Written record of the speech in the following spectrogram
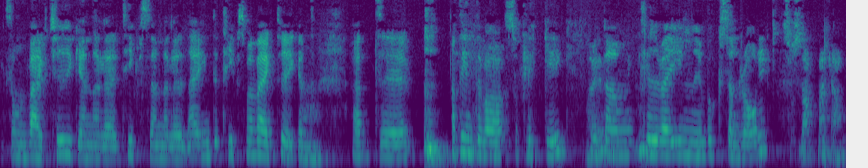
liksom, verktygen eller tipsen, eller nej inte tips men verktyg. Att, Mm. att, eh, att inte vara så flickig Nej. utan kliva in i en vuxenroll. Så snabbt man kan.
